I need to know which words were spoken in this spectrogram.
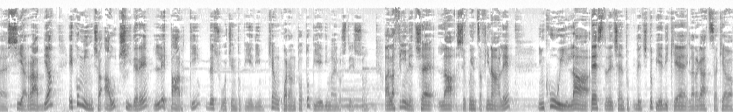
eh, si arrabbia e comincia a uccidere le parti del suo centopiedi, che è un 48 piedi ma è lo stesso. Alla fine c'è la sequenza finale in cui la testa del, cento, del centopiedi, che è la ragazza che aveva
